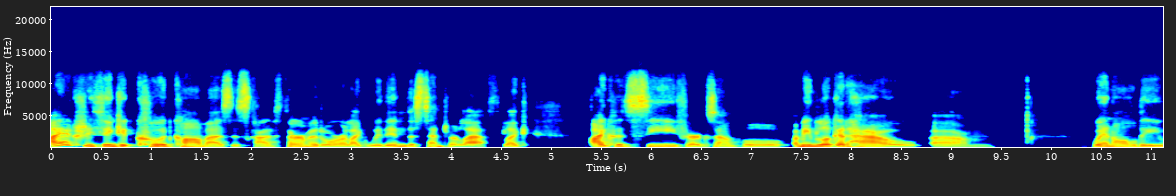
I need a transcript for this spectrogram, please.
i actually think it could come as this kind of thermidor like within the center left like i could see for example i mean look at how um when all the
